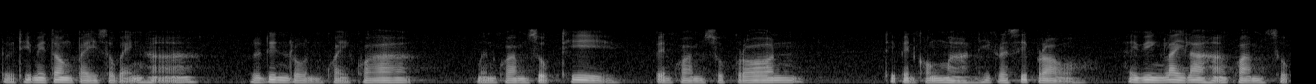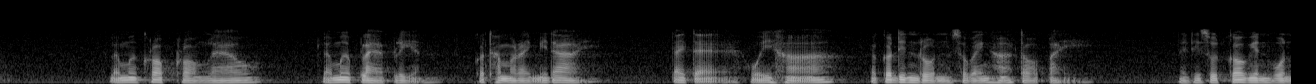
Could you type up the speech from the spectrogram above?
โดยที่ไม่ต้องไปแสวงหา หรือดิ้นรนไขว่คว้า เหมือนความสุขที่เป็นความสุขร้อน ที่เป็นของมารที่กระซิบเรา ให้วิ่งไล่ล่าหาความสุข แล้วเมื่อครอบครองแล้ว แล้วเมื่อแปลเปลี่ยนก็ทำอะไรไม่ได้ ได้แต่หวยหาแล้วก็ดิ้นรนแสวงหาต่อไป ในที่สุดก็เวียนวน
